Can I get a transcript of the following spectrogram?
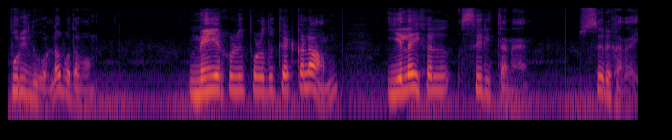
புரிந்து கொள்ள உதவும். நேயர்கள் இப்பொழுது கேட்கலாம் இலைகள் சிரித்தன. சிறுகதை.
